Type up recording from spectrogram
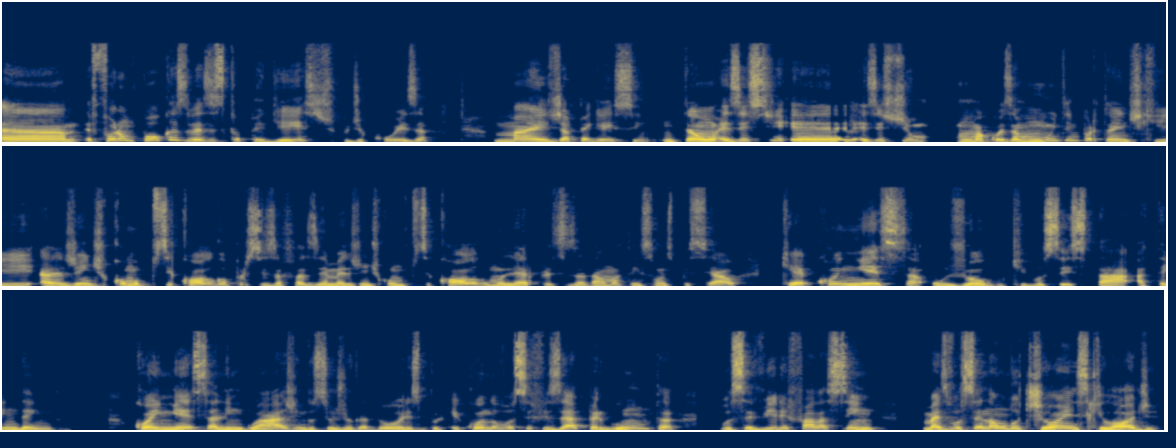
Uh, foram poucas vezes que eu peguei esse tipo de coisa, mas já peguei sim. Então, existe, é, existe uma coisa muito importante que a gente, como psicólogo, precisa fazer, mas a gente, como psicólogo mulher, precisa dar uma atenção especial, que é conheça o jogo que você está atendendo. Conheça a linguagem dos seus jogadores, porque quando você fizer a pergunta, você vira e fala assim: Mas você não luteou em Skillod?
